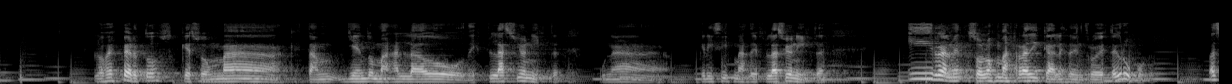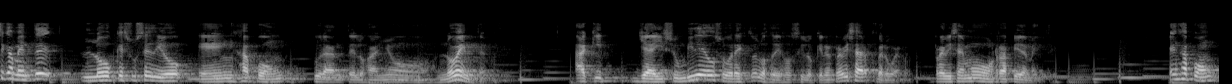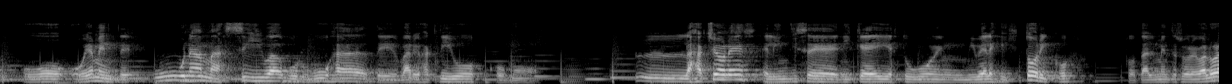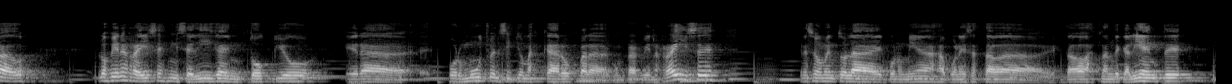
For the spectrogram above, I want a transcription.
los expertos que son más, que están yendo más al lado deflacionista, una crisis más deflacionista, y realmente son los más radicales dentro de este grupo. Básicamente lo que sucedió en Japón durante los años 90. Aquí ya hice un video sobre esto, los dejo si lo quieren revisar, pero bueno, revisemos rápidamente. En Japón hubo obviamente una masiva burbuja de varios activos como las acciones, el índice Nikkei estuvo en niveles históricos totalmente sobrevalorados, los bienes raíces ni se diga, en Tokio era por mucho el sitio más caro para comprar bienes raíces, en ese momento la economía japonesa estaba, estaba bastante caliente,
